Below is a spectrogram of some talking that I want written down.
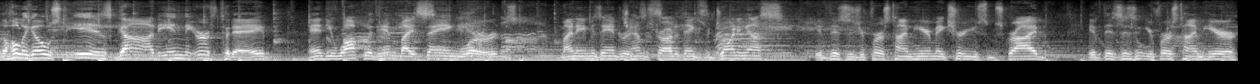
The Holy Ghost is God in the earth today and you walk with him by saying words my name is Andrew Hemstrada thank you for joining us. If this is your first time here make sure you subscribe. If this isn't your first time here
